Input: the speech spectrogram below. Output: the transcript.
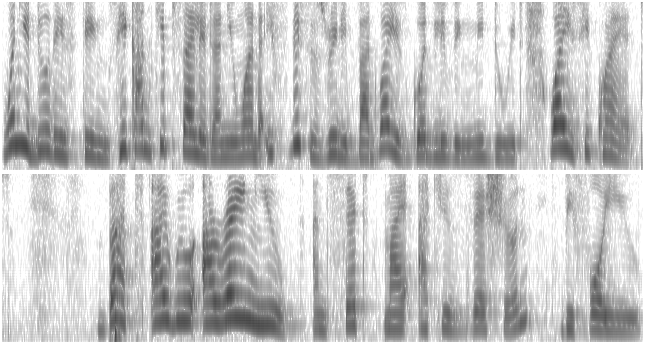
when you do these things he can keep silent and you wonder if this is really bad why is god leaving me do it why is he quiet but I will arraign you and set my accusation before you.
